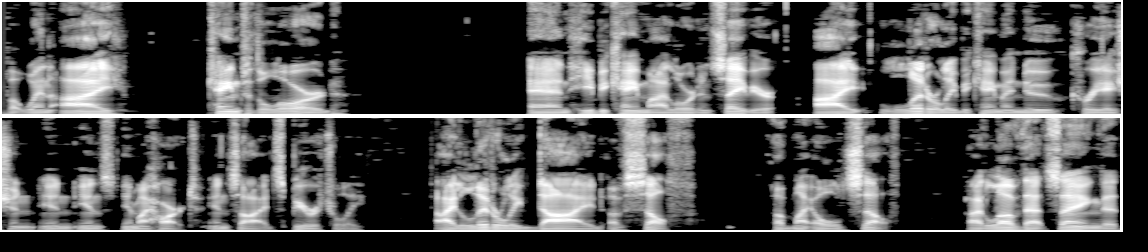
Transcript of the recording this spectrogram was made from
But when I came to the Lord and He became my Lord and Savior, I literally became a new creation in, in, in my heart, inside, spiritually. I literally died of self, of my old self. I love that saying that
